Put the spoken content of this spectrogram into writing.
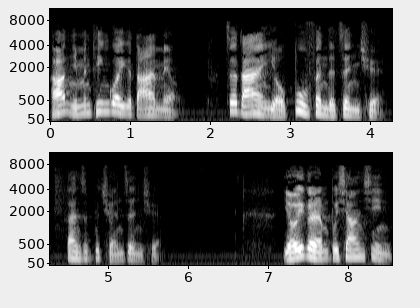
好，你们听过一个答案没有？这个答案有部分的正确，但是不全正确。有一个人不相信。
